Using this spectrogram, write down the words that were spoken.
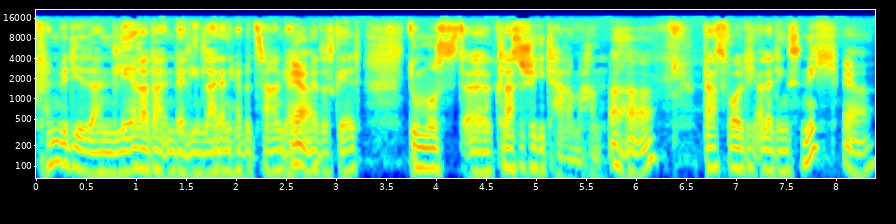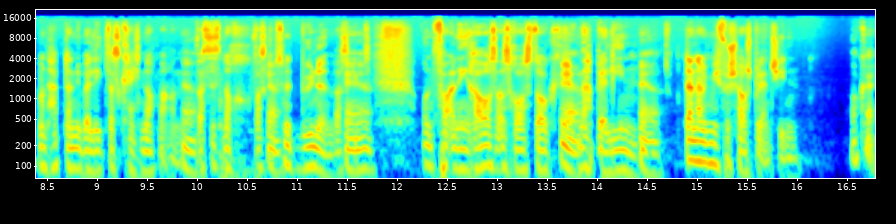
können wir dir deinen Lehrer da in Berlin leider nicht mehr bezahlen, wir haben Ja. nicht mehr das Geld. Du musst äh, klassische Gitarre machen. Aha. Das wollte ich allerdings nicht Ja. und habe dann überlegt, was kann ich noch machen? Ja. Was ist noch, was gibt's mit Bühne? Was Ja, gibt's? Und vor allen Dingen raus aus Rostock nach Berlin. Ja. Dann habe ich mich für Schauspiel entschieden. Okay.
